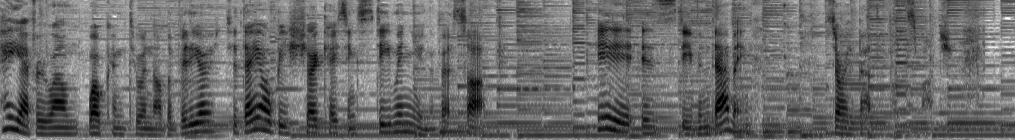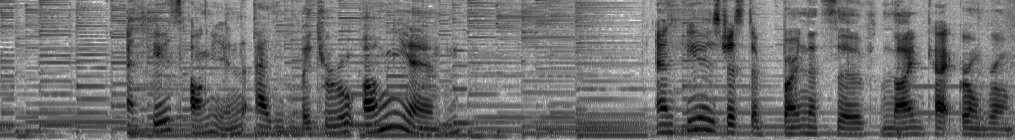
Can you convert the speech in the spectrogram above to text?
Hey everyone, welcome to another video. Today I'll be showcasing Steven Universe art. Here is Steven dabbing. Sorry about the foot smudge. And here's Onion as literal onion. And here's just a bonus of 9 cat grown wrong.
